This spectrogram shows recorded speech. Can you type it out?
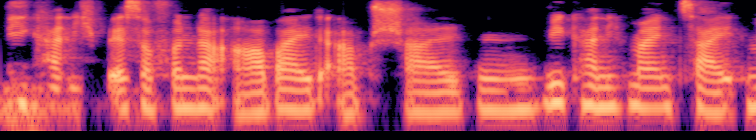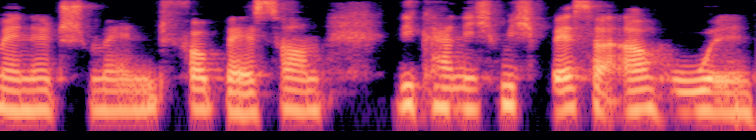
Wie kann ich besser von der Arbeit abschalten? Wie kann ich mein Zeitmanagement verbessern? Wie kann ich mich besser erholen?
